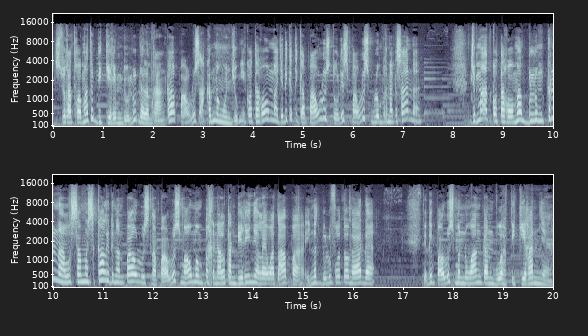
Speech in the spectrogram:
surat Roma tuh dikirim dulu dalam rangka Paulus akan mengunjungi kota Roma. Jadi ketika Paulus tulis, Paulus belum pernah ke sana. Jemaat kota Roma belum kenal sama sekali dengan Paulus. Nah Paulus mau memperkenalkan dirinya lewat apa? Ingat dulu foto nggak ada. Jadi Paulus menuangkan buah pikirannya.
